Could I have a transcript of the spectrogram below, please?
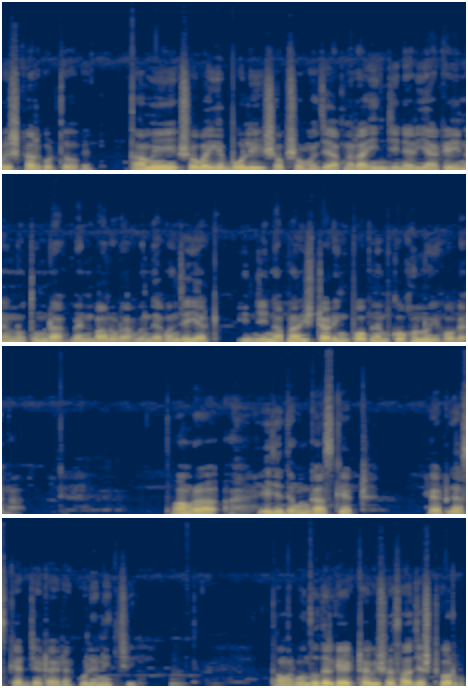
পরিষ্কার করতে হবে। তো আমি সবাইকে বলি সব সময় যে আপনারা ইঞ্জিনের ইয়ার ক্লিনার নতুন রাখবেন, ভালো রাখবেন। দেখুন যে ইয়ার ইঞ্জিন আপনার স্টার্টিং প্রবলেম কখনোই হবে না। তো আমরা এই যে দেখুন গাস্কেট হেড গাস্কেট যেটা, এটা খুলে নিচ্ছি। তো আমার বন্ধুদেরকে একটা বিষয় সাজেস্ট করব।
